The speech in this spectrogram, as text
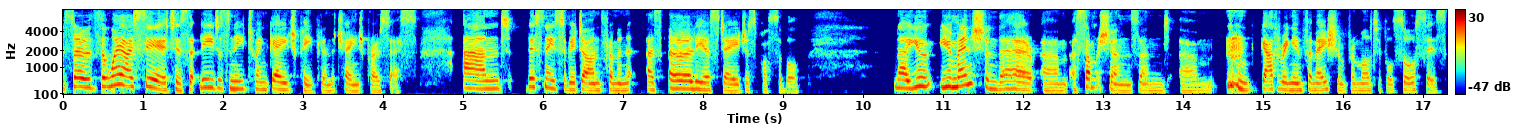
So, the way I see it is that leaders need to engage people in the change process. And this needs to be done from an as early a stage as possible. Now, you, you mentioned their um, assumptions and um, gathering information from multiple sources.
